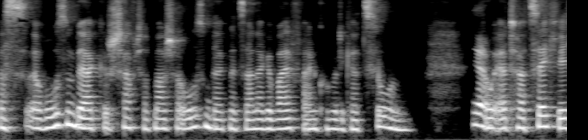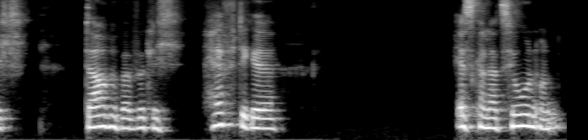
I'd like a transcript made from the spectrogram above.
was äh, Rosenberg geschafft hat, Marshall Rosenberg mit seiner gewaltfreien Kommunikation, wo Ja, er tatsächlich darüber wirklich heftige Eskalation und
